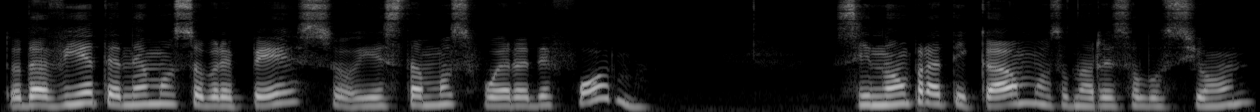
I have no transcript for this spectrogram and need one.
Todavía tenemos sobrepeso y estamos fuera de forma. Si no practicamos una resolución,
